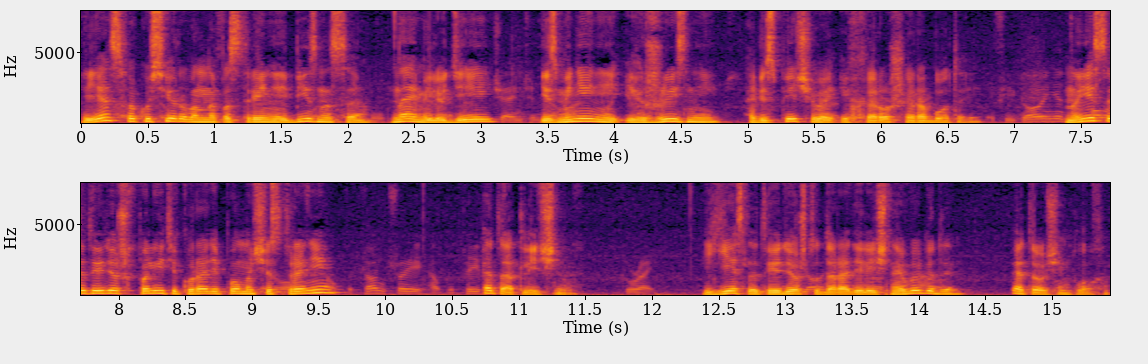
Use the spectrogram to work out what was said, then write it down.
Я сфокусирован на построении бизнеса, найме людей, изменении их жизней, обеспечивая их хорошей работой. Но если ты идешь в политику ради помощи стране, это отлично. Если ты идешь туда ради личной выгоды, это очень плохо.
